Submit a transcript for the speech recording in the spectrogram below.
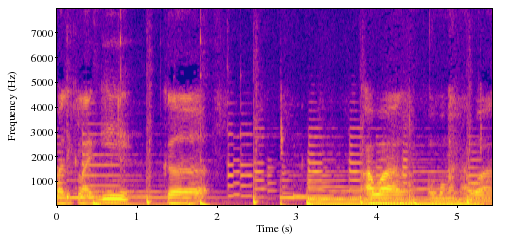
balik lagi ke awal omongan awal.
